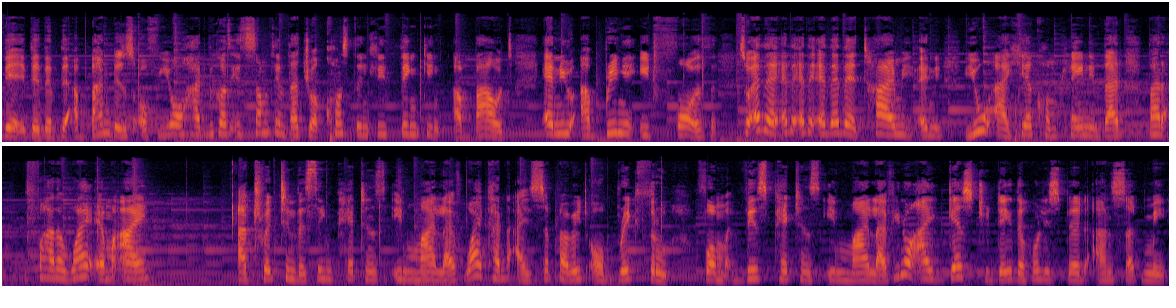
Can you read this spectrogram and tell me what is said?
the, the, the, the, abundance of your heart because it's something that you are constantly thinking about and you are bringing it forth. So at the, at the, at the, at the time and you are here complaining that but father why am i attracting the same patterns in my life? Why can't i separate or break through from these patterns in my life? You know i guess today the holy spirit answered me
